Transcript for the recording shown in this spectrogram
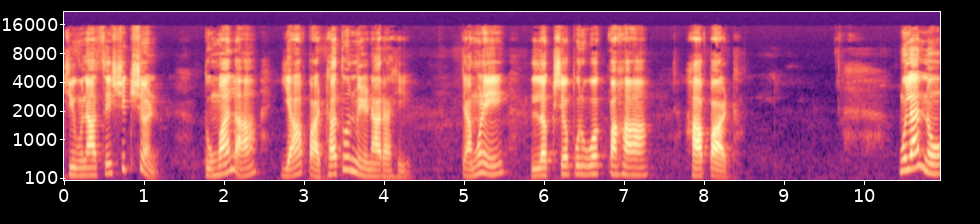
जीवनाचे शिक्षण तुम्हाला या पाठातून मिळणार आहे. त्यामुळे लक्षपूर्वक पहा हा पाठ. मुलांनो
